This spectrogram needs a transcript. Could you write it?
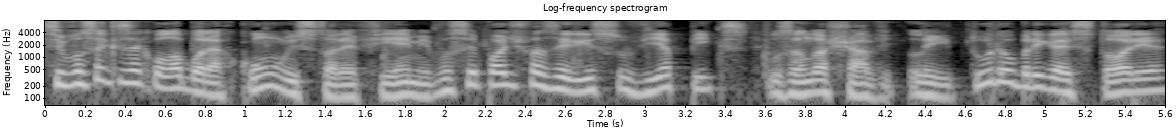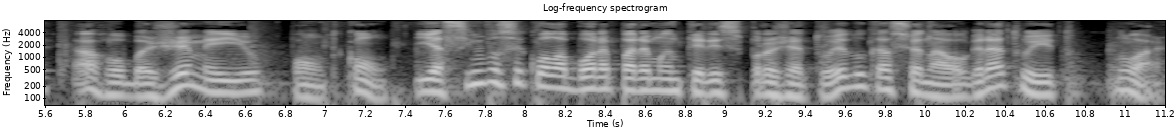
Se você quiser colaborar com o História FM, você pode fazer isso via Pix usando a chave leituraobrigahistoria@gmail.com. E assim você colabora para manter esse projeto educacional gratuito no ar.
